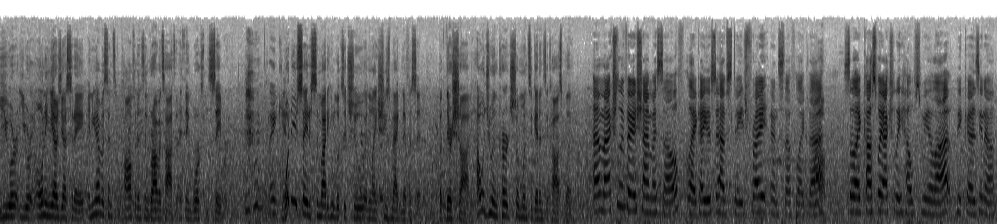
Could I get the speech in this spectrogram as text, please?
You are you are owning yours yesterday, and you have a sense of confidence and gravitas that I think works with Saber. Thank you. What do you say to somebody who looks at you and like she's magnificent, but they're shy? How would you encourage someone to get into cosplay? I'm actually very shy myself. Like I used to have stage fright and stuff like that. Huh. So like cosplay actually helps me a lot because you know,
